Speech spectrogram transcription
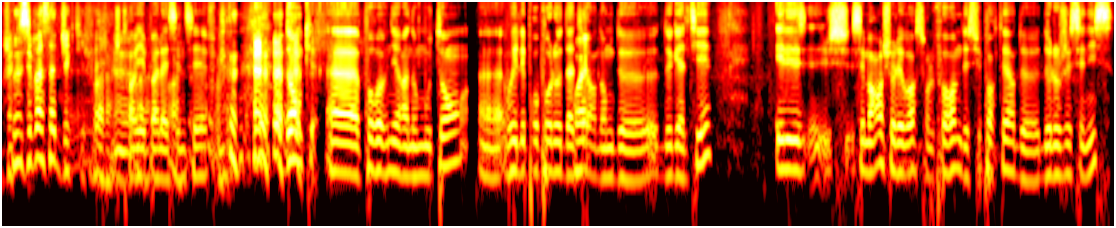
je ne sais pas cet adjectif. Voilà. Je travaillais pas à la Voilà. SNCF. donc, euh, pour revenir à nos moutons, euh, oui, les propos laudateurs donc de, de Galtier. Et c'est marrant, je suis allé voir sur le forum des supporters de, de l'OGC Nice,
